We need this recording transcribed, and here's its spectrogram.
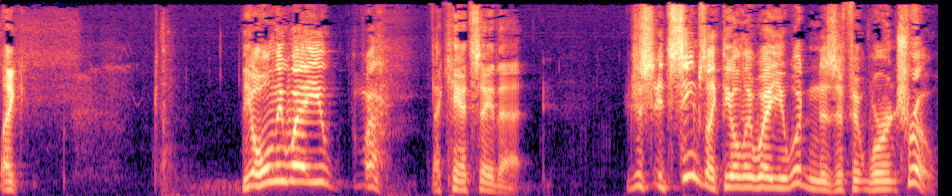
Like the only way you well, I can't say that. Just it seems like the only way you wouldn't is if it weren't true.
